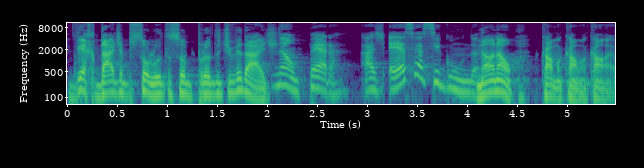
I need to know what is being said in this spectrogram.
verdade absoluta sobre produtividade. Não, pera. Essa é a segunda. Não, não. Calma, calma, calma.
